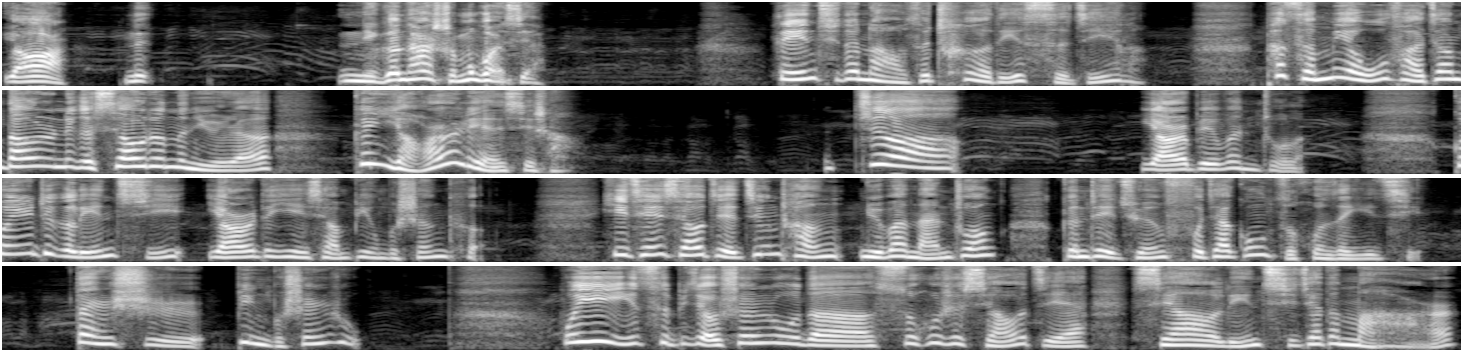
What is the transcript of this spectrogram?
瑶儿，你你跟他什么关系？林奇的脑子彻底死机了，他怎么也无法将当日那个嚣张的女人跟瑶儿联系上。这，瑶儿被问住了。关于这个林奇，瑶儿的印象并不深刻。以前小姐经常女扮男装，跟这群富家公子混在一起，但是并不深入。唯一一次比较深入的，似乎是小姐想要林奇家的马儿，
